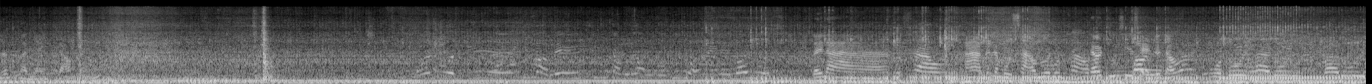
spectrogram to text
rất là nhanh chóng đây là Một sao, à đây là một xào luôn xào theo chú chia sẻ cho cháu. Một đôi, hai đôi, ba đôi,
